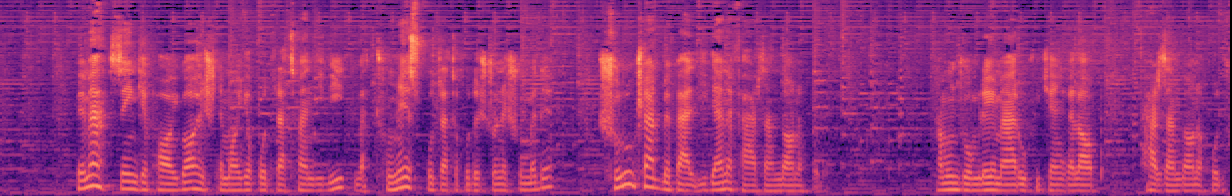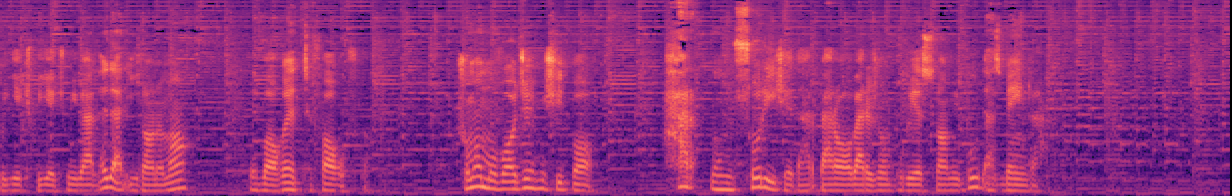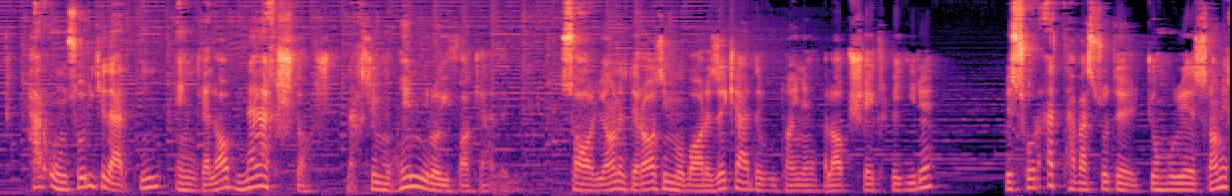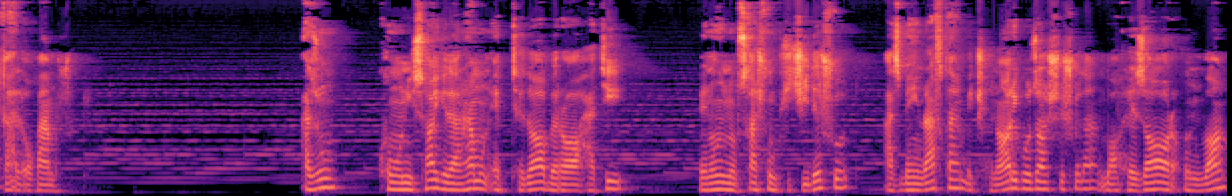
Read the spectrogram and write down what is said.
به محض اینکه پایگاه اجتماعی قدرتمندی دید و تونست قدرت خودش رو نشون بده شروع کرد به بلعیدن فرزندان خود. همون جمله معروفی که انقلاب فرزندان خود رو یک به یک میبلعه در ایران ما به واقع اتفاق افتاد. شما مواجه میشید با هر عنصری که در برابر جمهوری اسلامی بود از بین رفت. هر عنصری که در این انقلاب نقش داشت نقش مهمی رو ایفا کرده بود. سالیان درازی مبارزه کرده بود تا این انقلاب شکل بگیره به سرعت توسط جمهوری اسلامی قلع و قم شد. از اون کمونیست هایی که در همون ابتدا به راحتی به نوعی نسخهشون پیچیده شد از بین رفتن به کناری گذاشته شدن با هزار عنوان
